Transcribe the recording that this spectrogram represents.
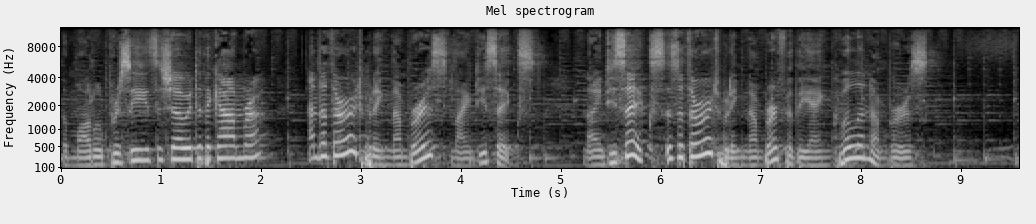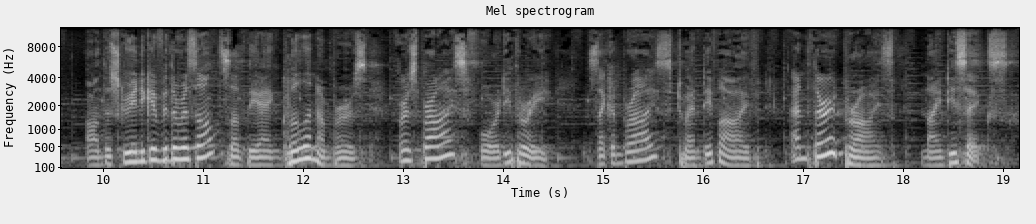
The model proceeds to show it to the camera, and the third winning number is 96. 96 is the third winning number for the Anguilla numbers. On the screen to give you the results of the Anguilla numbers. First prize, 43. Second prize, 25. And third prize, 96.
